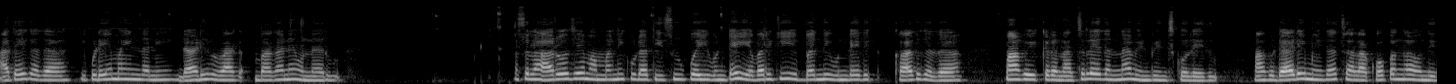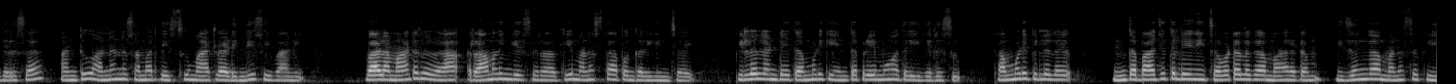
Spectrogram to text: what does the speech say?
అదే కదా ఇప్పుడేమైందని డాడీ బాగా బాగానే ఉన్నారు. అసలు ఆ రోజే మమ్మల్ని కూడా తీసుకుపోయి ఉంటే ఎవరికీ ఇబ్బంది ఉండేది కాదు కదా. మాకు ఇక్కడ నచ్చలేదన్నా వినిపించుకోలేదు. మాకు డాడీ మీద చాలా కోపంగా ఉంది తెలుసా? అంటూ అన్నను సమర్థిస్తూ మాట్లాడింది శివాని. వాళ్ళ మాటలు రా రామలింగేశ్వరరావుకి మనస్తాపం కలిగించాయి. పిల్లలంటే తమ్ముడికి ఎంత ప్రేమో అతడికి తెలుసు. తమ్ముడి పిల్లలు ఇంత బాధ్యత లేని చవటలుగా మారటం నిజంగా మనసుకి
